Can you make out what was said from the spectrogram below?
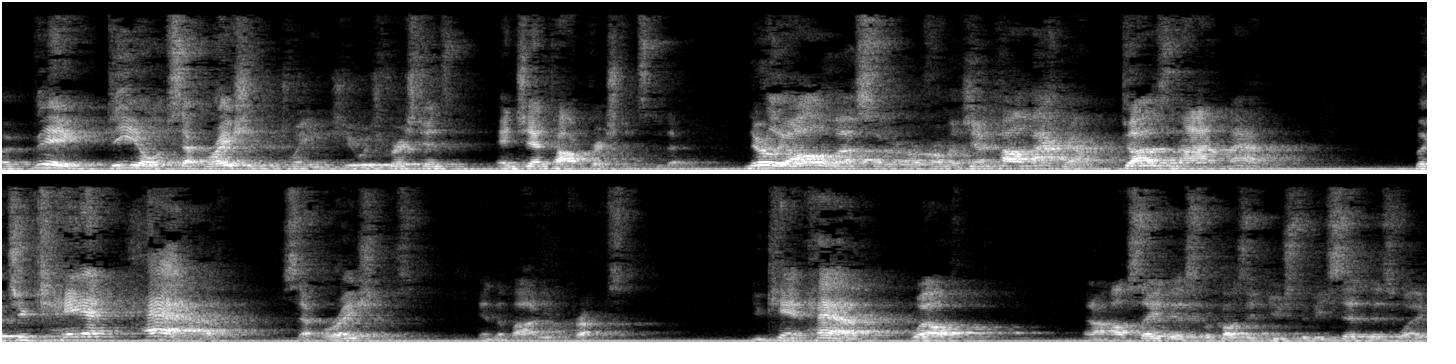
a big deal of separation between Jewish Christians and Gentile Christians today. Nearly all of us are, from a Gentile background. Does not matter. But you can't have separations in the body of Christ. You can't have, well, and I'll say this because it used to be said this way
